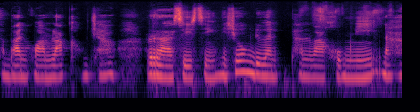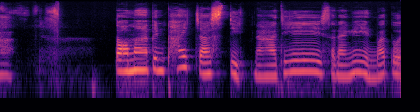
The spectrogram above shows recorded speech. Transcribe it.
สัมพันธ์ความรักของชาวราศีสิงห์ในช่วงเดือนธันวาคมนี้นะคะ ต่อมาเป็นไพ่ justice นะคะที่แสดงให้เห็นว่าตัว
